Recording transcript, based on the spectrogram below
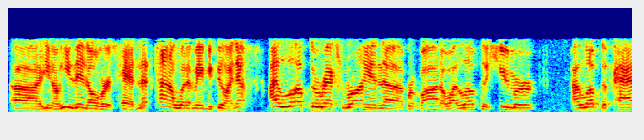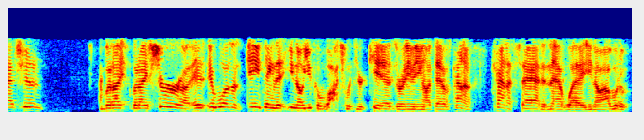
uh, you know he's in over his head, and that's kind of what it made me feel like. Now, I love the Rex Ryan uh, bravado. I love the humor. I love the passion. But I but I sure uh, it, it wasn't anything that you know you could watch with your kids or anything like that. It was kind of kind of sad in that way. You know, I would have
